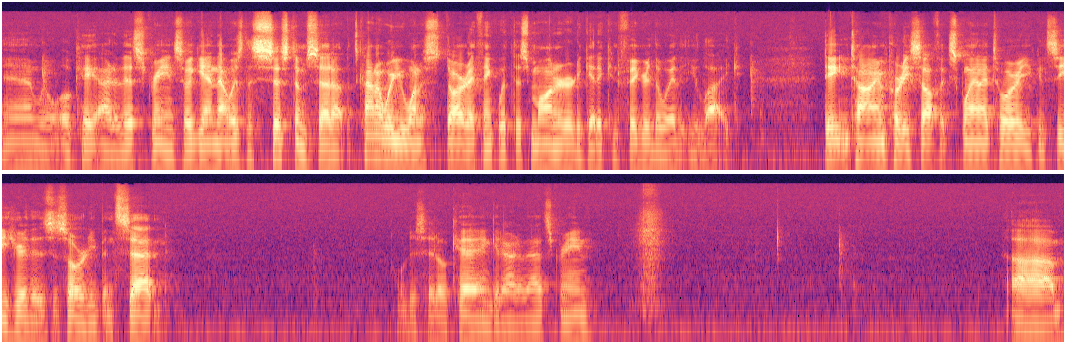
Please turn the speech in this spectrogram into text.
And we'll OK out of this screen. So again, that was the system setup. It's kind of where you want to start, I think, with this monitor to get it configured the way that you like. Date and time, pretty self-explanatory. You can see here that this has already been set. We'll just hit OK and get out of that screen. Um,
